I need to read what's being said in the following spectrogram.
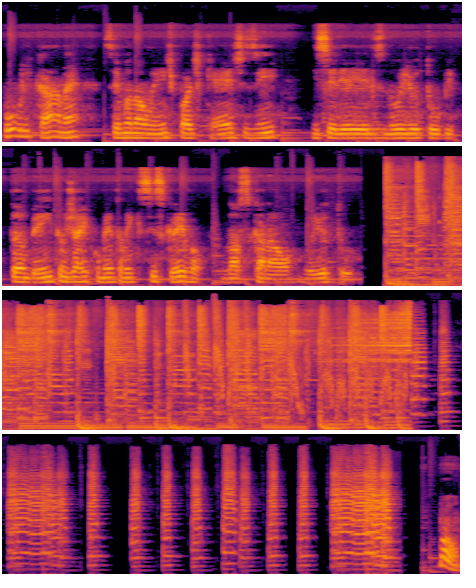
publicar, né, semanalmente podcasts e inserir eles no YouTube também. Então já recomendo também que se inscrevam no nosso canal no YouTube. Bom,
